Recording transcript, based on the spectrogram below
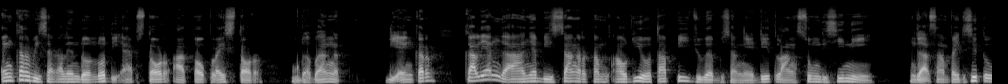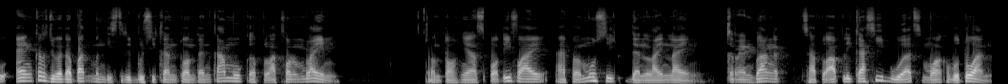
Anchor bisa kalian download di App Store atau Play Store. Mudah banget. Di Anchor, kalian nggak hanya bisa ngerekam audio, tapi juga bisa ngedit langsung di sini. Nggak sampai di situ, Anchor juga dapat mendistribusikan konten kamu ke platform lain. Contohnya Spotify, Apple Music, dan lain-lain. Keren banget, satu aplikasi buat semua kebutuhan.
